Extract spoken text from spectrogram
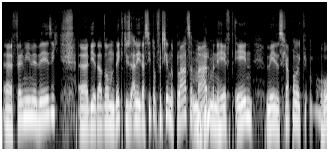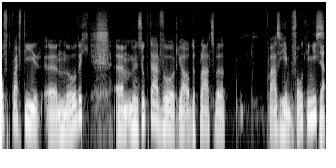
eh, Fermi mee bezig, die dat ontdekt. Dus allee, dat zit op verschillende plaatsen, maar Mhm. men heeft één wetenschappelijk hoofdkwartier nodig. Ehm, men zoekt daarvoor ja, op de plaats waar dat quasi geen bevolking is. Ja.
